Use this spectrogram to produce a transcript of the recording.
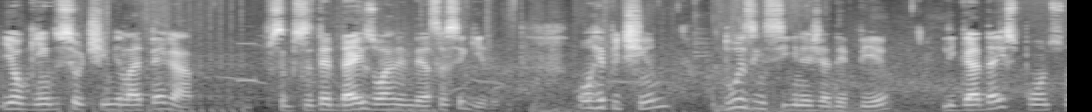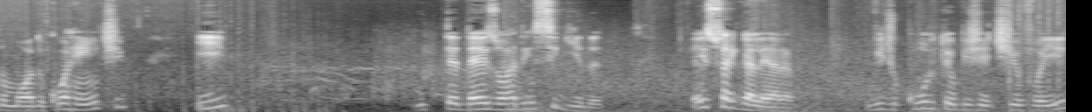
E alguém do seu time ir lá e pegar. Você precisa ter 10 ordens dessas seguidas. Então, repetindo, duas insígnias de ADP, ligar 10 pontos no modo corrente e ter 10 ordens seguidas. É isso aí, galera. Vídeo curto e objetivo aí.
